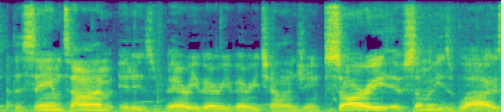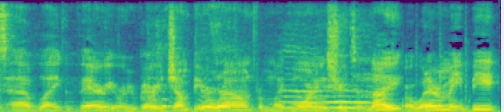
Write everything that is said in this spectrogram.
okay? At the same time, it is very, very, very challenging. Sorry if some of these vlogs have like very or very jumpy around from like morning straight to night or whatever it may be.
